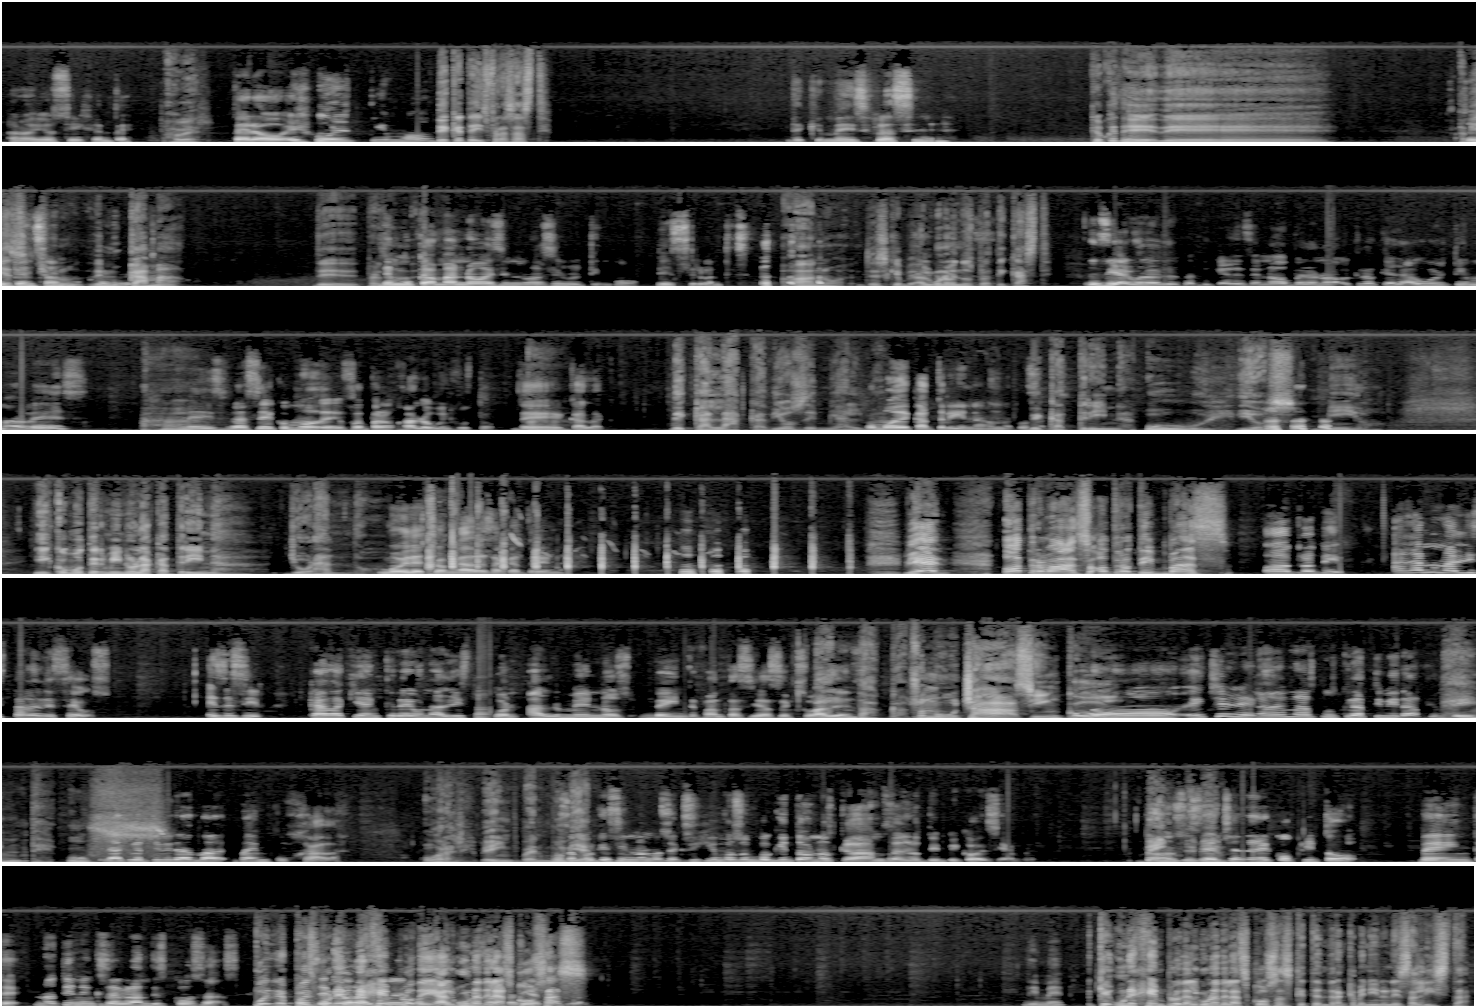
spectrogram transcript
Ah, no, yo sí, gente. A ver. Pero el último, ¿De qué te disfrazaste? ¿De qué me disfracé? Creo que de. de... ¿Habías pensando? ¿De Mucama? De, De Mucama, no, ese no es el último, es Cervantes. Ah, no. Es que alguna vez nos platicaste. Sí, alguna vez les platiqué de ese, no, pero no, creo que la última vez Ajá. me disfracé como de, fue para un Halloween justo, de Ajá. Calaca, De Calaca, Dios de mi alma. como de Catrina, una cosa. De Catrina. Uy, Dios mío. ¿Y cómo terminó la Catrina? Llorando. Muy deschongada esa Catrina. Bien, otro más, otro tip más. Otro tip, hagan una lista de deseos. Es decir, cada quien cree una lista con al menos 20 fantasías sexuales. Anda, son muchas, cinco. No, échenle ganas, pues creatividad, gente. Veinte. Uf. La creatividad va, va empujada. Órale, veinte. Bueno, muy o sea, bien. porque si no nos exigimos un poquito, nos quedamos en lo típico de siempre. Veinte, Entonces, bien. échenle coquito 20. No tienen que ser grandes cosas. ¿Puedes, puedes El poner un ejemplo de alguna de las cosas? sexual. Dime. Que un ejemplo de alguna de las cosas que tendrán que venir en esa lista.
